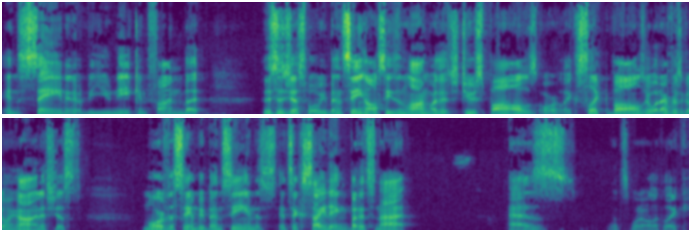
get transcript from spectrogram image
insane and it would be unique and fun. But this is just what we've been seeing all season long, whether it's juice balls or like slick balls or whatever's going on. It's just more of the same we've been seeing. It's it's exciting, but it's not as what's what I look like?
